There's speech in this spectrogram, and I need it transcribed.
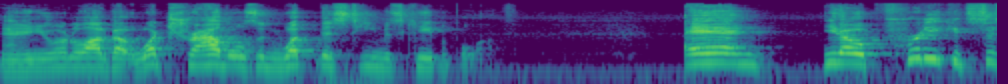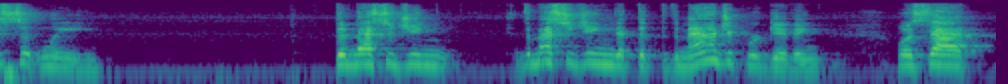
and you learn a lot about what travels and what this team is capable of. And you know, pretty consistently, the messaging, the messaging that the, the Magic were giving was that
